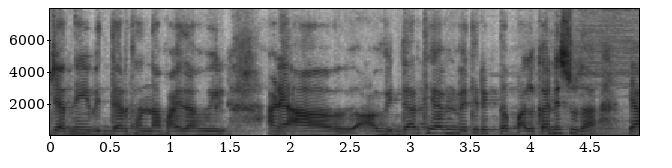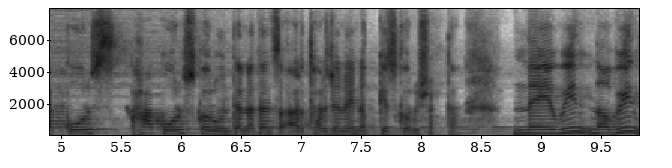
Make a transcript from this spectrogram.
ज्यांनी विद्यार्थ्यांना फायदा होईल. आणि विद्यार्थ्यांव्यतिरिक्त पालकांनी सुद्धा या कोर्स हा कोर्स करून त्यांना त्यांचं अर्थार्जनही नक्कीच करू शकतात. नवीन नवीन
